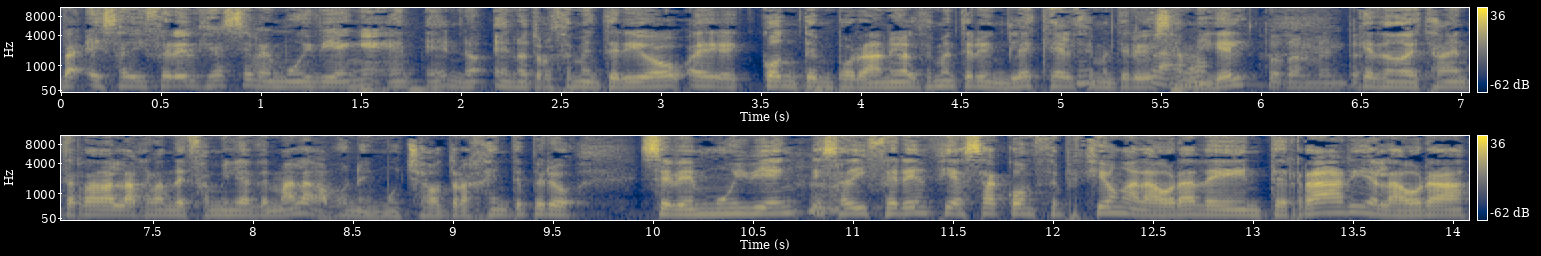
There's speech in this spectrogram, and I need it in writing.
Va, Esa diferencia se ve muy bien en, en- en otro cementerio eh, contemporáneo al cementerio inglés, que es el cementerio de San. Miguel, Totalmente. que es donde están enterradas las grandes familias de Málaga, bueno, y mucha otra gente, pero se ve muy bien esa diferencia, esa concepción a la hora de enterrar y a la hora,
